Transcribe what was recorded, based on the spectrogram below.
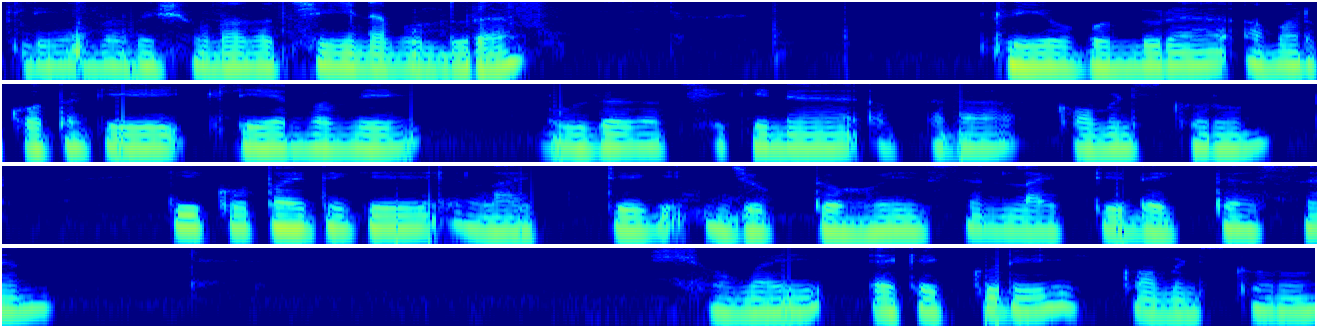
ক্লিয়ারভাবে শোনা যাচ্ছে কিনা বন্ধুরা? প্রিয় বন্ধুরা, আমার কথা কি ক্লিয়ারভাবে বোঝা যাচ্ছে কিনা আপনারা কমেন্টস করুন। কি কোথায় থেকে লাইভ লাইভটি যুক্ত হয়েছেন লাইভটি দেখতেছেন সবাই এক এক করে কমেন্টস করুন।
